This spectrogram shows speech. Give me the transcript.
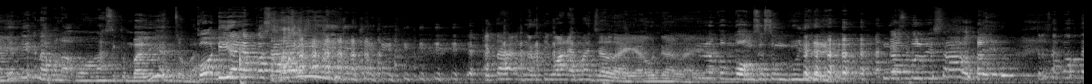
lagian dia kenapa nggak mau ngasih kembalian coba? Kok dia yang kau salahin? Kita ngerti WM aja lah ya, udahlah ya. Ini pembohong sesungguhnya. Enggak boleh salah. Terus aku waktu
